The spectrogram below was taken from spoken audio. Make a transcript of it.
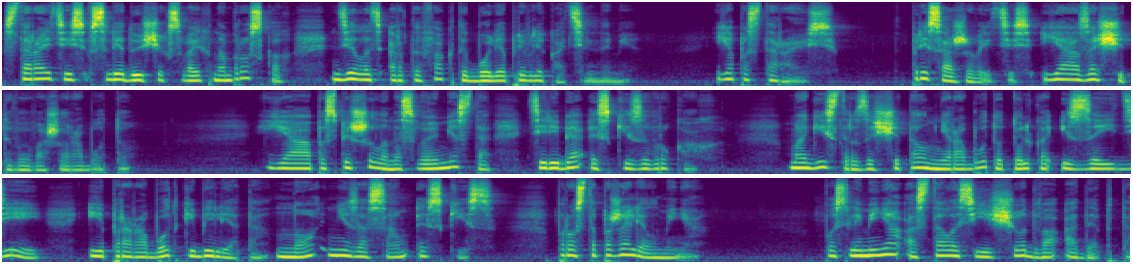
Старайтесь в следующих своих набросках делать артефакты более привлекательными. Я постараюсь. Присаживайтесь, я засчитываю вашу работу. Я поспешила на свое место, теребя эскизы в руках. Магистр засчитал мне работу только из-за идеи и проработки билета, но не за сам эскиз. Просто пожалел меня. После меня осталось еще два адепта.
